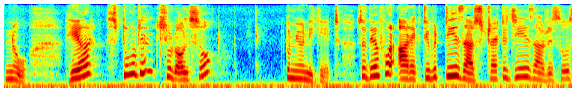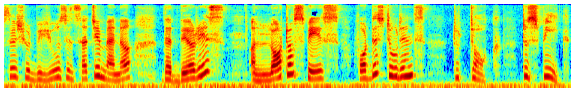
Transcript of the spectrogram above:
No. Here, student should also communicate. So, therefore, our activities, our strategies, our resources should be used in such a manner that there is a lot of space for the students to talk, to speak.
